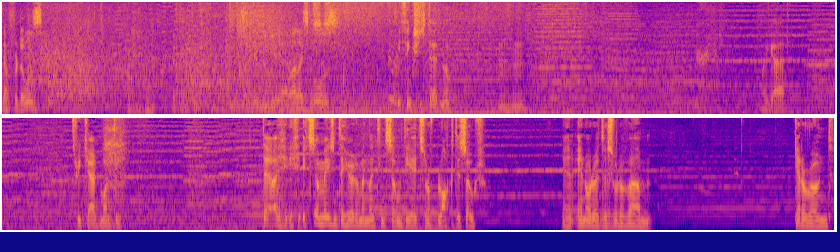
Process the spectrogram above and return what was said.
Now, for those. Immediately. well, I this suppose. He thinks she's dead now. Mm-hmm. My God. Three card Monty. The- uh, It's amazing to hear them in 1978 sort of block this out in, in order to sort of um, get around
